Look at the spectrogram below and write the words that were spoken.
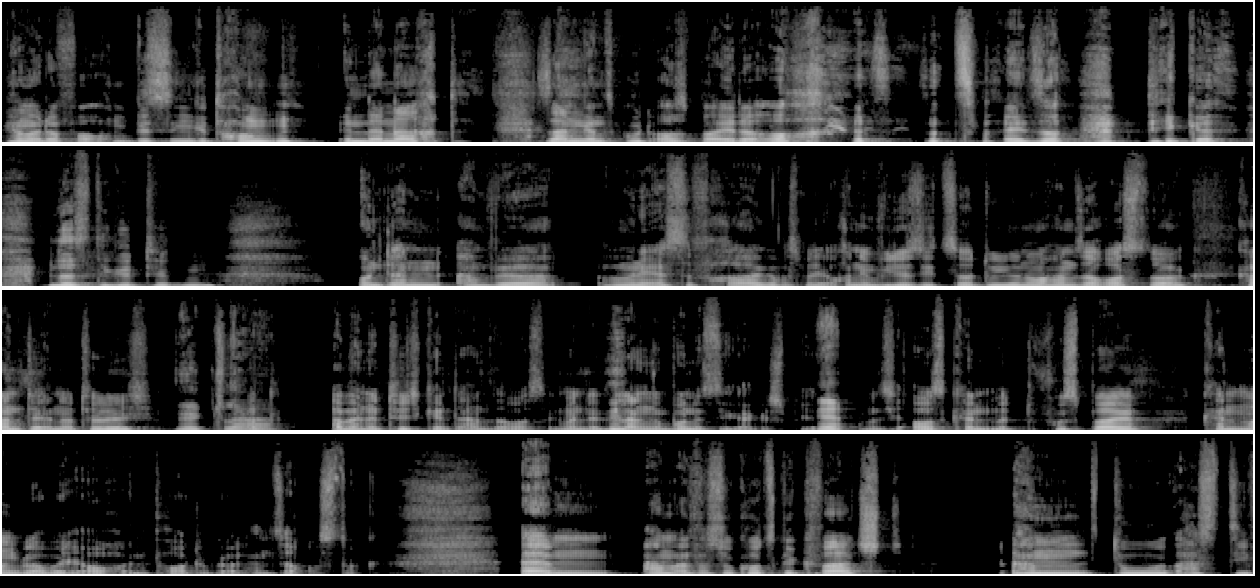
Wir haben davor auch ein bisschen getrunken in der Nacht. Sahen ganz gut aus beide auch. so zwei so dicke, lustige Typen. Und dann haben wir meine erste Frage, was man ja auch in dem Video sieht, so, do you know Hansa Rostock? Kannte er natürlich. Ja, klar. Aber natürlich kennt er Hansa Rostock. Ich meine, der hat lange Bundesliga gespielt. Ja. Wenn man sich auskennt mit Fußball, kennt man, glaube ich, auch in Portugal Hansa Rostock. Ähm, haben einfach so kurz gequatscht. Ähm, du hast die,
